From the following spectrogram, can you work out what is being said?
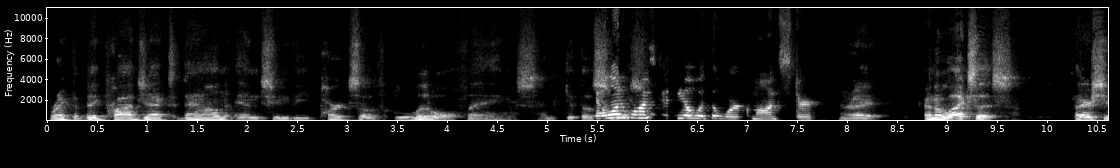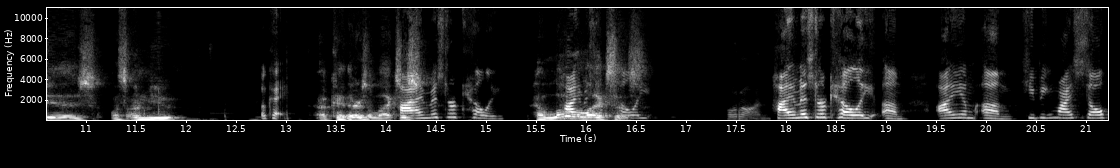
break the big project down into the parts of little things and get those. No one wants to deal with the work monster. All right. And Alexis, there she is. Let's unmute. Okay. Okay, there's Alexis. Hi, Mr. Kelley. Hello, Hi, Alexis. Kelley. Hold on. Hi, Mr. Kelley. Um, I am um keeping myself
